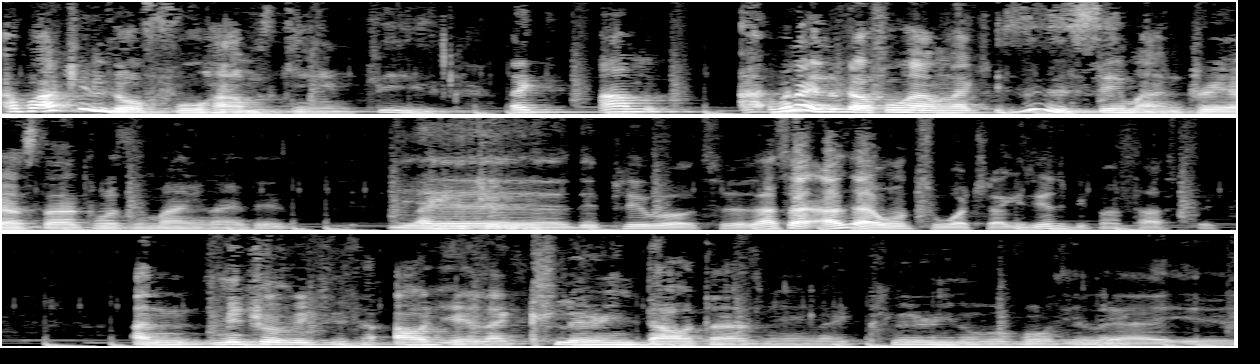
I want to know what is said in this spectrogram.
I actually love Fulham's game. Please, like um, I, when I look at Fulham, like is this the same Andreas that was in Man United? Yeah, like, they play well too. That's why, that's why I want to watch. Like it's going to be fantastic. And Mitrovic is out here like clearing doubters, man, like clearing all of us. The like, guy is.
